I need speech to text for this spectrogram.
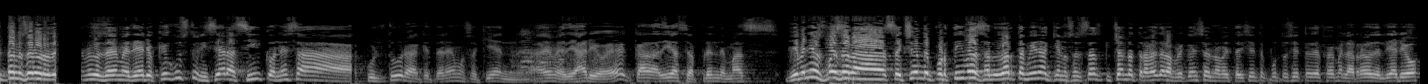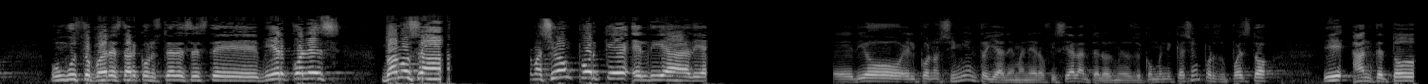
¿Qué tal, Lucero amigos de AM Diario? Qué gusto iniciar así con esa cultura que tenemos aquí en AM Diario, ¿eh? Cada día se aprende más. Bienvenidos pues a la sección deportiva. Saludar también a quien nos está escuchando a través de la frecuencia del 97.7 de FM, la radio del diario. Un gusto poder estar con ustedes este miércoles. Vamos a información porque el día de eh, dio el conocimiento ya de manera oficial ante los medios de comunicación, por supuesto, y ante todos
